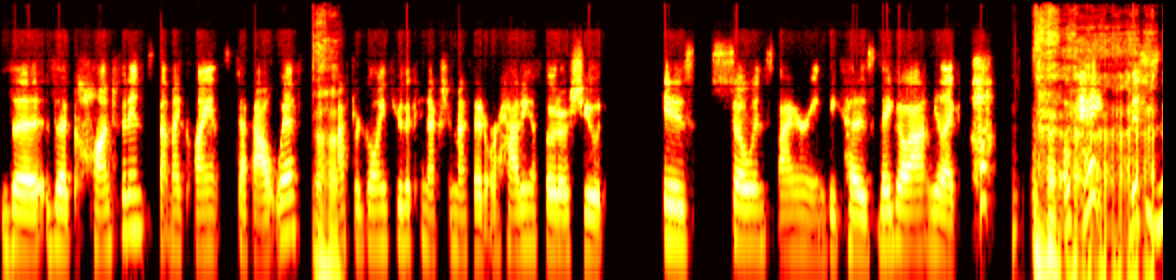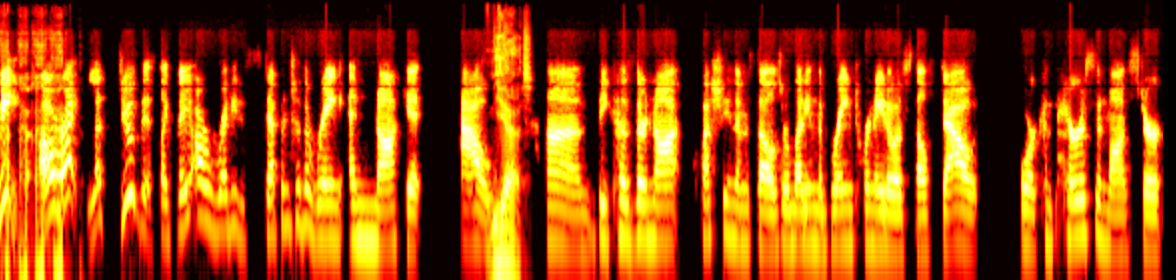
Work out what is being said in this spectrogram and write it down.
the the confidence that my clients step out with uh-huh. after going through the connection method or having a photo shoot is so inspiring because they go out and be like, huh, okay, this is me. All right, let's do this. Like they are ready to step into the ring and knock it out. Yes. Um, because they're not questioning themselves or letting the brain tornado of self doubt or comparison monster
